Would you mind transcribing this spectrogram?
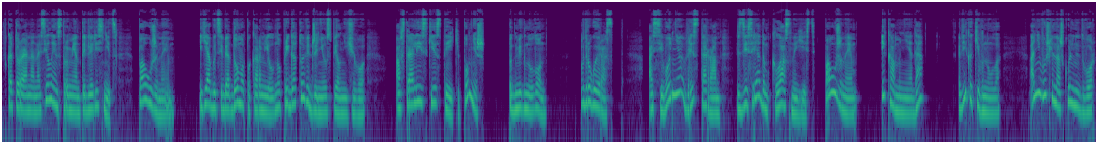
в которой она носила инструменты для ресниц. Поужинаем. Я бы тебя дома покормил, но приготовить же не успел ничего. Австралийские стейки, помнишь? Подмигнул он. В другой раз. А сегодня в ресторан. Здесь рядом классный есть. Поужинаем. И ко мне, да? Вика кивнула. Они вышли на школьный двор,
